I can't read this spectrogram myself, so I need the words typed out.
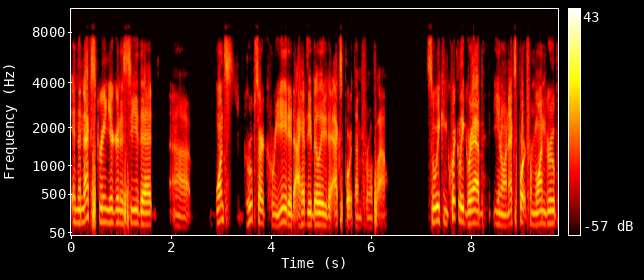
in the next screen, you're going to see that uh, once groups are created, I have the ability to export them from a file. So we can quickly grab, you know, an export from one group,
